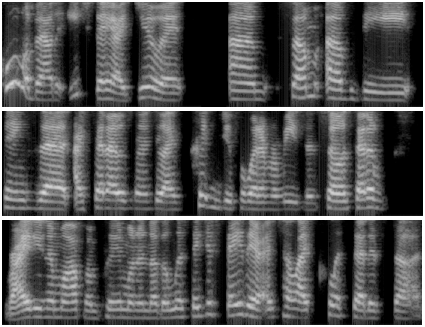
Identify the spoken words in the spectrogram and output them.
cool about it, each day I do it, um, some of the things that I said I was going to do, I couldn't do for whatever reason. So instead of writing them off and putting them on another list, they just stay there until I click that it's done.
